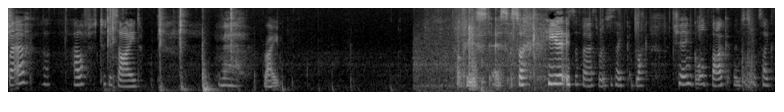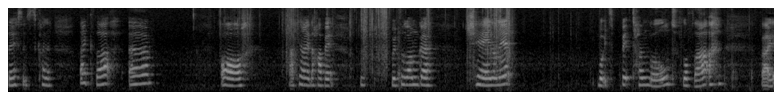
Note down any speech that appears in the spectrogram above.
better. I'll have to decide. Right. So here is the first one. It's just like a black chain gold bag and it just looks like this. It's kind of like that. Um, or I can either have it with, with the longer chain on it but it's a bit tangled. Love that. right,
